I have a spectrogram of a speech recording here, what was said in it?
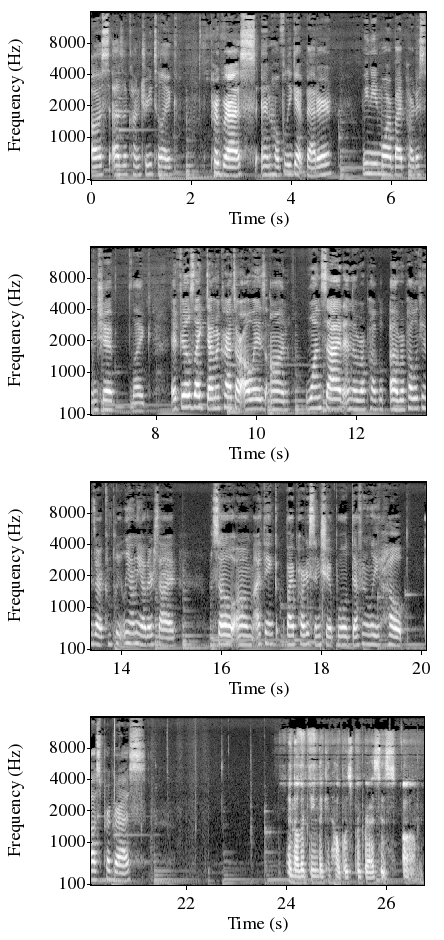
us as a country to like progress and hopefully get better. We need more bipartisanship. Like it feels like Democrats are always on one side and the Repub- uh, Republicans are completely on the other side. So um, I think bipartisanship will definitely help us progress. Another thing that can help us progress is, um,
